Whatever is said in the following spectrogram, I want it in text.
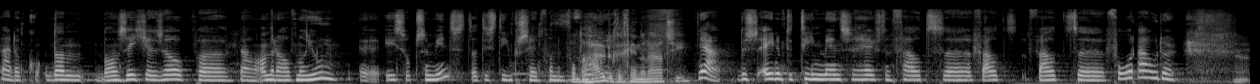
Nou, dan, dan, dan zit je zo op uh, nou, anderhalf miljoen uh, is op zijn minst. Dat is 10% van de bevolking. Van de huidige generatie? Ja, dus 1 op de 10 mensen heeft een fout, uh, fout, fout voorouder. Ja,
